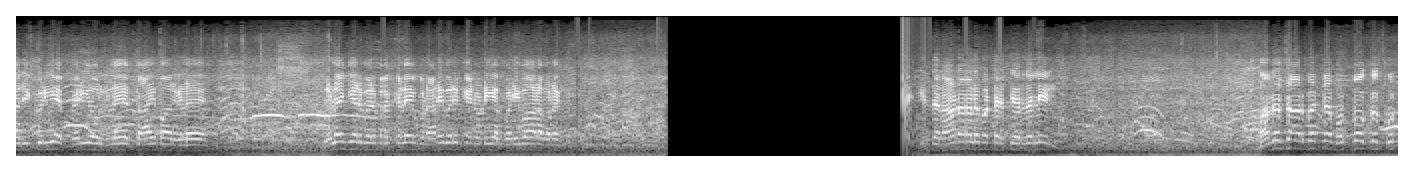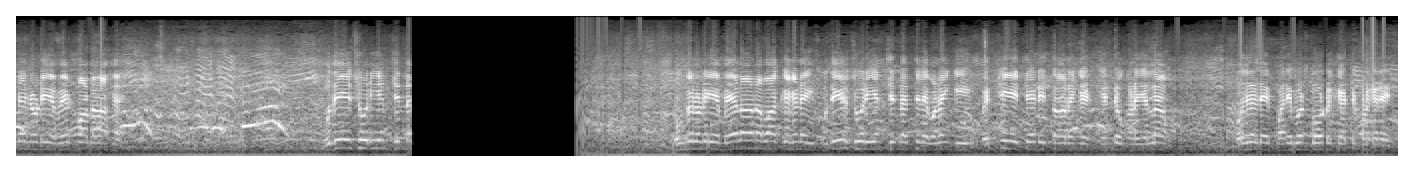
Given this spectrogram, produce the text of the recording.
மரியாதைக்குரிய பெரியோர்களே தாய்மார்களே இளைஞர் பெருமக்களே உங்கள் அனைவருக்கும் என்னுடைய பணிவான வணக்கம். இந்த நாடாளுமன்ற தேர்தலில் மதசார்பற்ற முற்போக்கு கூட்டணியுடைய வேட்பாளராக உதயசூரியன் சின்ன உங்களுடைய மேலான வாக்குகளை உதயசூரியன் சின்னத்திலே வழங்கி வெற்றியை தேடி தாருங்கள் என்று உங்களை எல்லாம் முதலிலே பணிவன்போடு கேட்டுக்கொள்கிறேன்.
